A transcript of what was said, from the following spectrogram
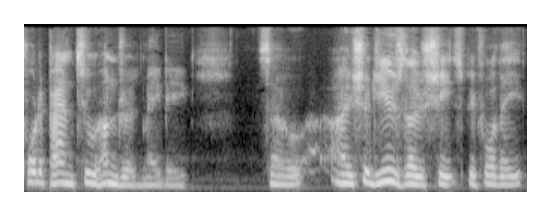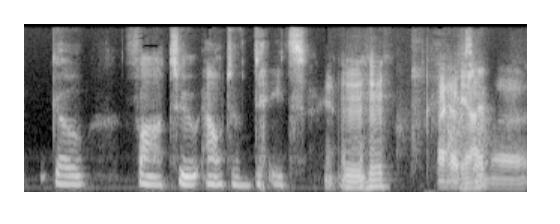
Fortepan 200 maybe. So I should use those sheets before they go far too out of date. Mm-hmm. I have Yeah. some uh,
